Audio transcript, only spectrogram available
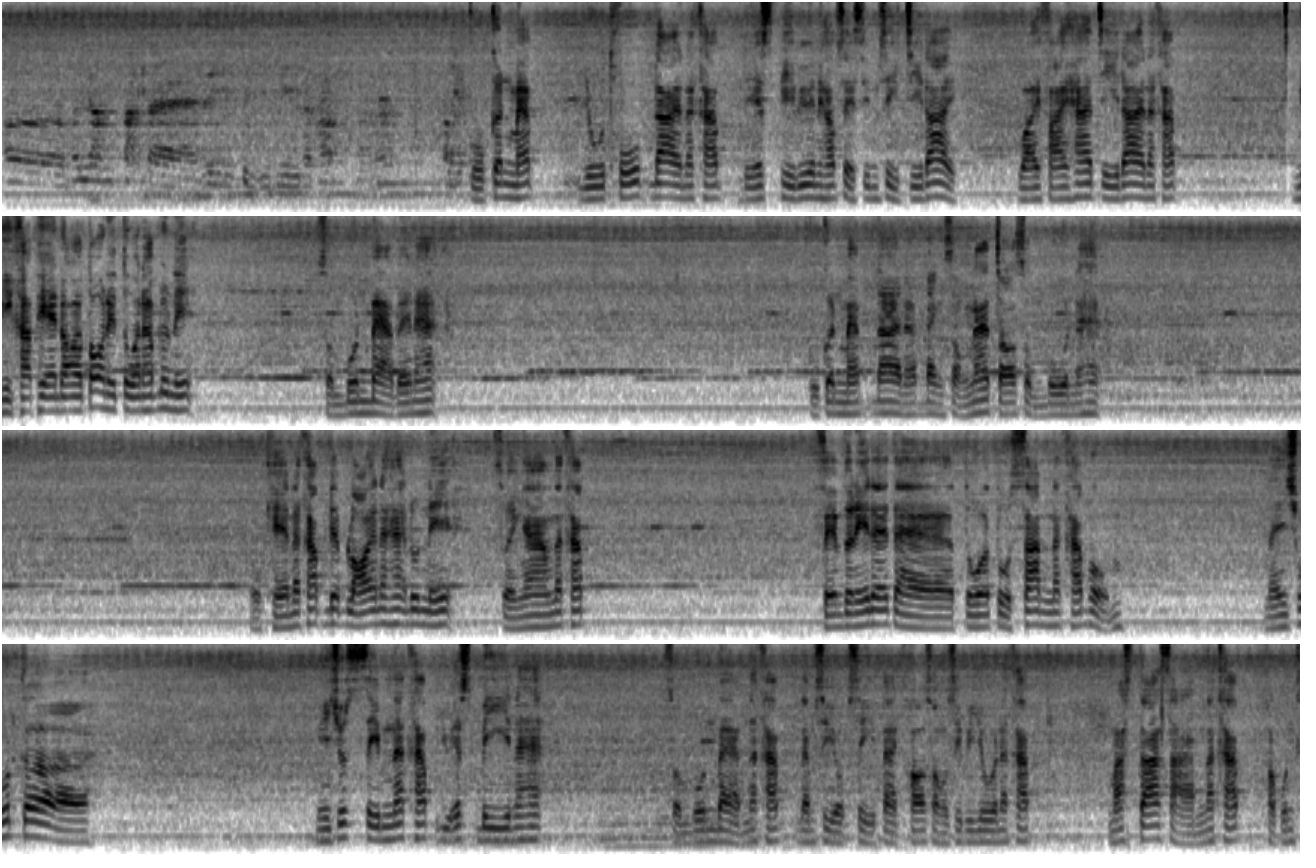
เอ่อ พยายามตัดแต่ในสิ่งดีๆนะครับ Google Map YouTube ได้นะครับ DSP วิวนะครับเสร็จซิม 4G ได้ Wi-Fi 5G ได้นะครับ มี CarPlay Android Auto ในตัวนะครับรุ่นนี้ สมบูรณ์แบบเลยนะฮะ Google Map ได้นะครับ แบ่ง 2 หน้าจอสมบูรณ์นะฮะ โอเคนะครับ เรียบร้อยนะฮะ รุ่นนี้สวยงามนะครับ เฟรมตัวนี้ได้แต่ตัวตูดสั้นนะครับผม ในชุดก็ มีชุดซิมนะครับ USB นะฮะ สมบูรณ์แบบนะครับ RAM 464 8คอ2 CPU นะครับ Mazda 3 นะครับ ขอบคุณ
